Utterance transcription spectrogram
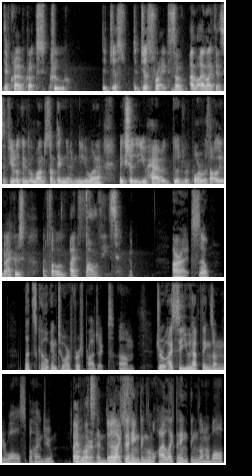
the CrowdCrux crew did just did just right. So I, I like this. If you're looking to launch something and you want to make sure that you have a good rapport with all your backers, I'd follow. I'd follow these. Yep. All right, so let's go into our first project. Um, Drew, I see you have things on your walls behind you. I have lots. and yes. you like to hang things on. I like to hang things on my wall,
